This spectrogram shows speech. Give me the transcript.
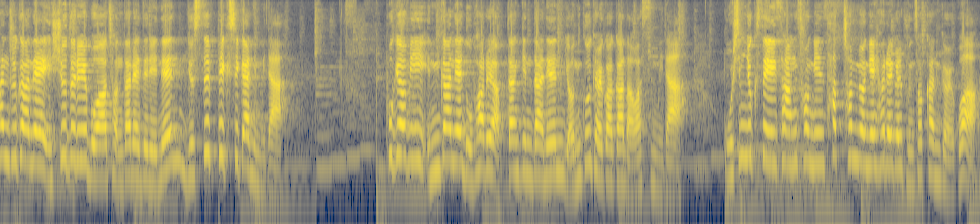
한 주간의 이슈들을 모아 전달해드리는 뉴스픽 시간입니다. 폭염이 인간의 노화를 앞당긴다는 연구 결과가 나왔습니다. 56세 이상 성인 4,000명의 혈액을 분석한 결과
